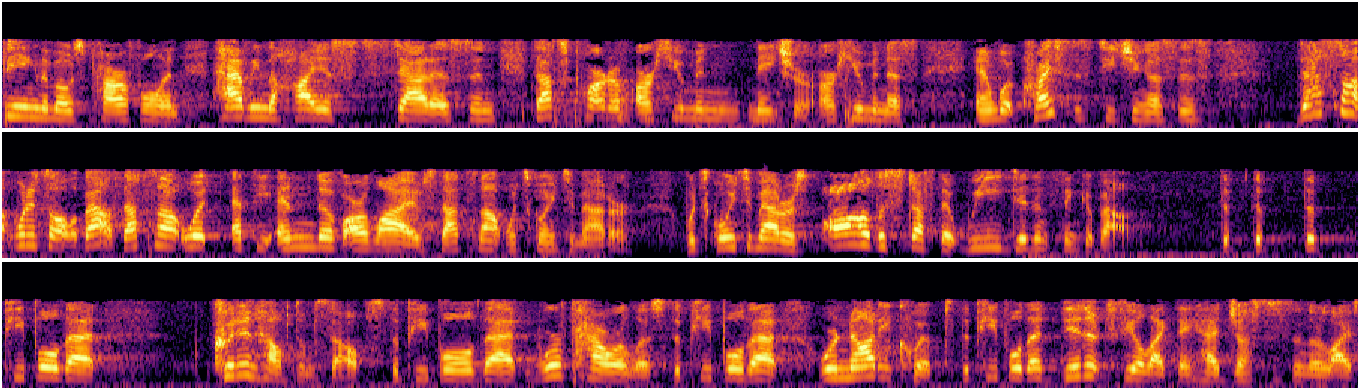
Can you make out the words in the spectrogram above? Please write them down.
being the most powerful and having the highest status. And that's part of our human nature, our humanness. And what Christ is teaching us is that's not what it's all about. That's not what, at the end of our lives, that's not what's going to matter. What's going to matter is all the stuff that we didn't think about. The, the, the people that couldn't help themselves, the people that were powerless, the people that were not equipped, the people that didn't feel like they had justice in their lives.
